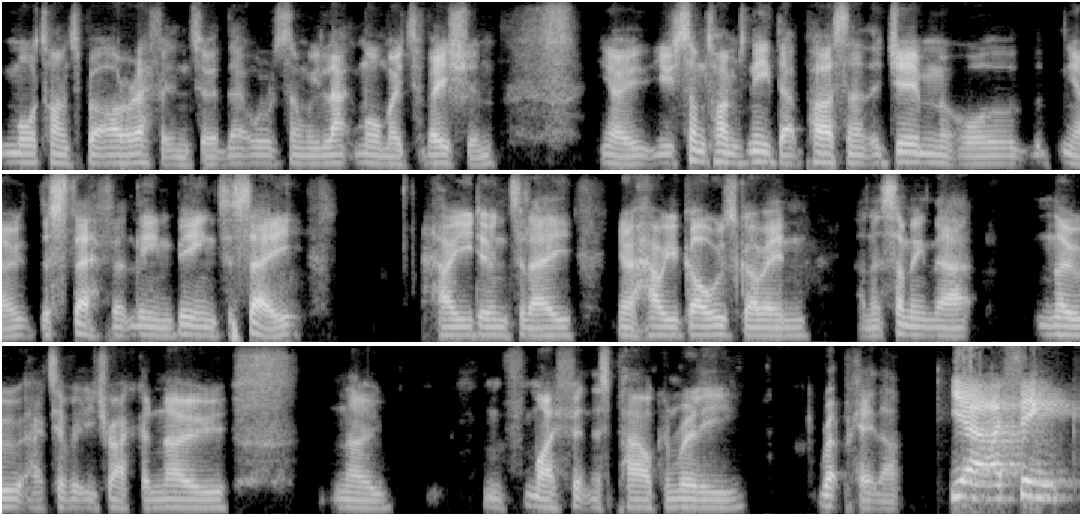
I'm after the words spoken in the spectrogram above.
more time to put our effort into it that all of a sudden we lack more motivation. You know you sometimes need that person at the gym or you know the Steph at lean bean to say how are you doing today? You know how are your goals going? And it's something that no activity tracker no no MyFitnessPal can really replicate that. Yeah, I think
